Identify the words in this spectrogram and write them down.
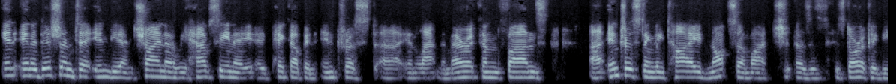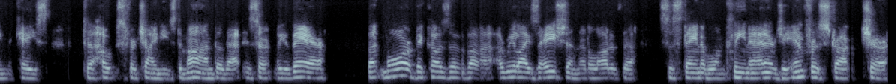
In, in addition to India and China, we have seen a, a pickup in interest uh, in Latin American funds. Uh, interestingly, tied not so much as has historically been the case to hopes for Chinese demand, though that is certainly there, but more because of uh, a realization that a lot of the sustainable and clean energy infrastructure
